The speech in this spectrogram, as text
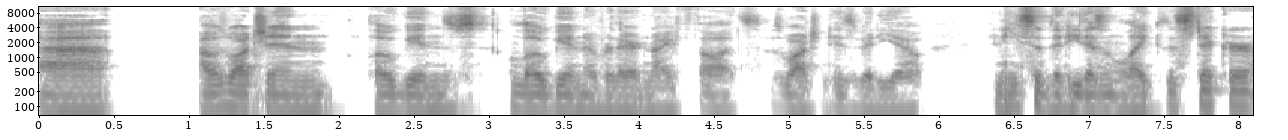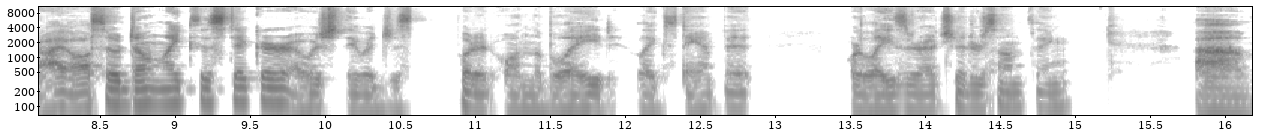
Uh, I was watching Logan's Logan over there at Knife Thoughts. I was watching his video and he said that he doesn't like the sticker. I also don't like the sticker. I wish they would just put it on the blade, like stamp it or laser etch it or something. Um,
